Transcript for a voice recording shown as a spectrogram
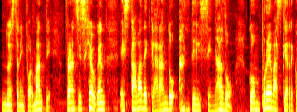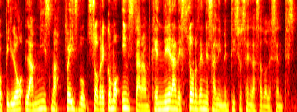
nuestra informante, Francis Haugen, estaba declarando ante el Senado, con pruebas que recopiló la misma Facebook sobre cómo Instagram genera desórdenes alimenticios en las adolescentes.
